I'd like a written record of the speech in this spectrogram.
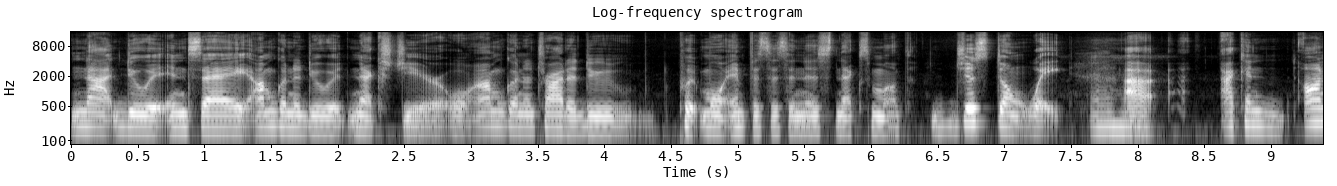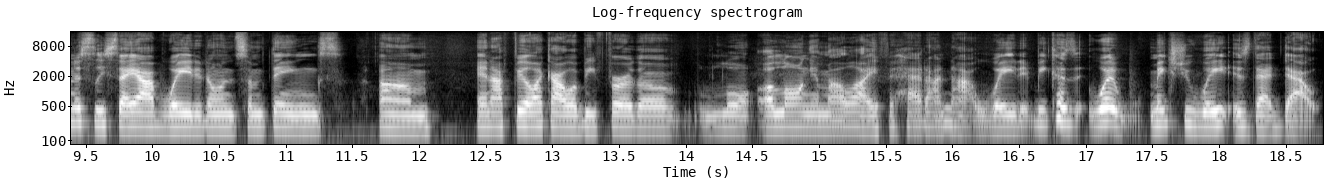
not do it and say I'm going to do it next year or I'm going to try to do put more emphasis in this next month. Just don't wait. Mm-hmm. I I can honestly say I've waited on some things, um, and I feel like I would be further lo- along in my life had I not waited. Because what makes you wait is that doubt.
